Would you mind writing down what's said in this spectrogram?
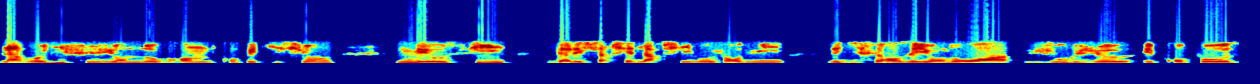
la rediffusion de nos grandes compétitions, mais aussi d'aller chercher de l'archive. Aujourd'hui, les différents ayants droit jouent le jeu et proposent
